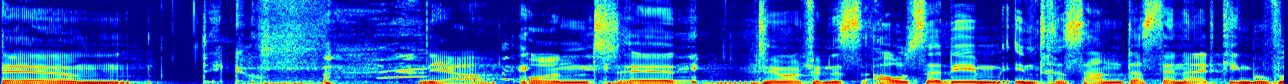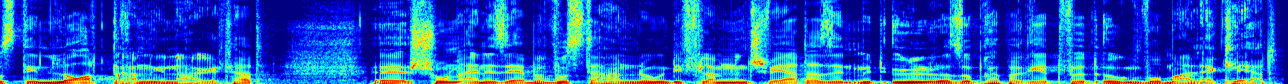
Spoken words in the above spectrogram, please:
Ähm, Dicker. ja, und äh, Tillmann findet es außerdem interessant, dass der Night King bewusst den Lord dran genagelt hat. Äh, schon eine sehr bewusste Handlung. Die flammenden Schwerter sind mit Öl oder so präpariert, wird irgendwo mal erklärt.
